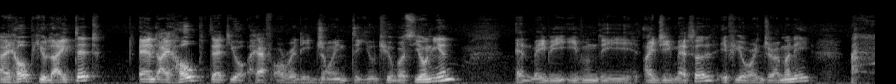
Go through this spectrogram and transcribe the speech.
I hope you liked it and I hope that you have already joined the YouTubers Union and maybe even the IG Metall if you're in Germany.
